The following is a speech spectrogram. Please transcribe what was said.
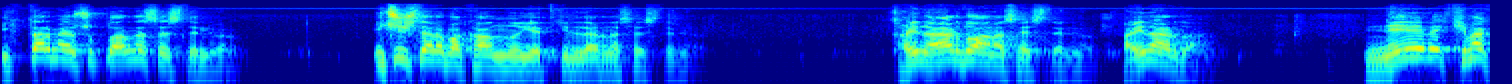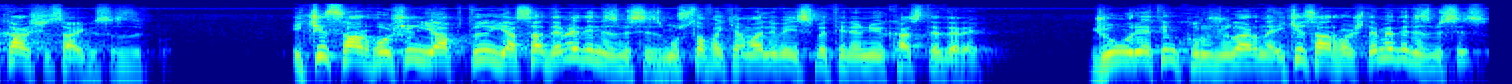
İktidar mensuplarına sesleniyorum. İçişleri Bakanlığı yetkililerine sesleniyorum. Sayın Erdoğan'a sesleniyorum. Sayın Erdoğan. Neye ve kime karşı saygısızlık? İki sarhoşun yaptığı yasa demediniz mi siz Mustafa Kemal'i ve İsmet İnönü'yü kastederek? Cumhuriyetin kurucularına iki sarhoş demediniz mi siz?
